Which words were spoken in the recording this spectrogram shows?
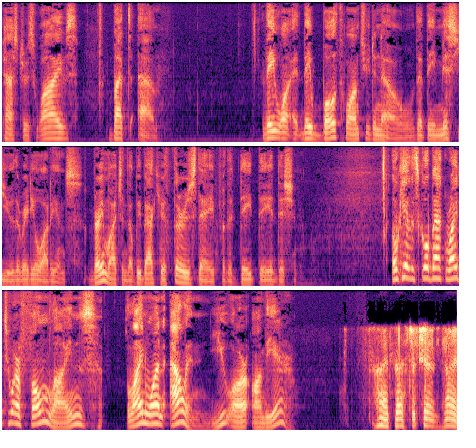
pastors' wives. But um, they want they both want you to know that they miss you, the radio audience, very much, and they'll be back here Thursday for the date day edition. Okay, let's go back right to our phone lines. Line one, Alan, you are on the air. Hi, Pastor Ken. Hi,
